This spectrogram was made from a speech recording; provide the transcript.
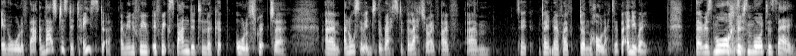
in all of that. And that's just a taster. I mean, if we, if we expanded to look at all of Scripture um, and also into the rest of the letter, I've, I've um, I don't know if I've done the whole letter, but anyway, there is more, there's more to say.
